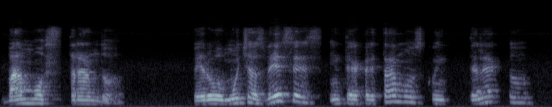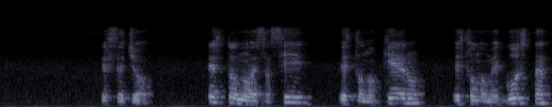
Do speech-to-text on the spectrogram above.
van mostrando. Pero muchas veces interpretamos con intelecto, qué sé yo, esto no es así, esto no quiero, esto no me gusta,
